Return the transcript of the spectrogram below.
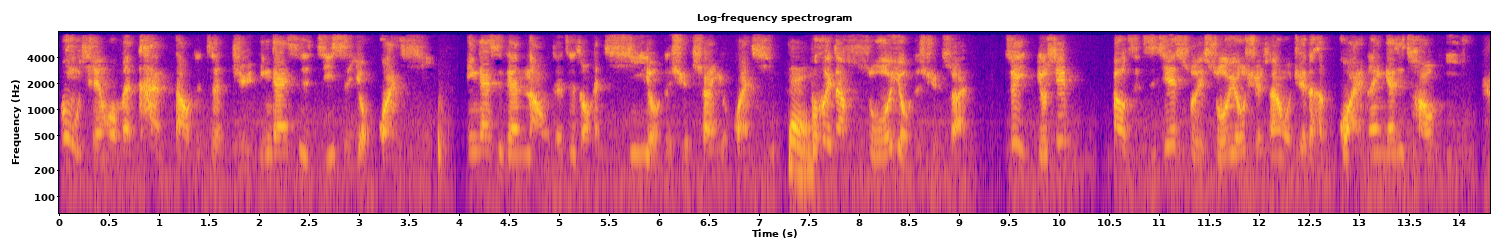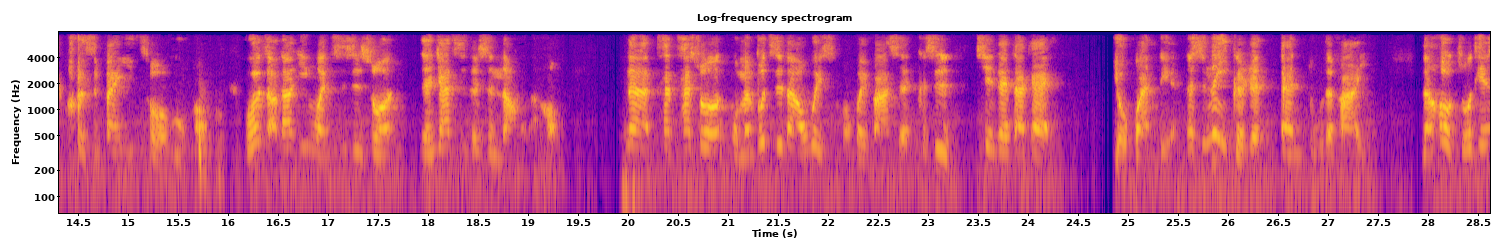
目前我们看到的证据应该是即使有关系，应该是跟脑的这种很稀有的血栓有关系，对，不会到所有的血栓，所以有些。报纸直接所所有血栓，我觉得很怪，那应该是超译 或是翻译错误哦。我找到英文只是说，人家指的是脑了哦。那他他说我们不知道为什么会发生，可是现在大概有关联，那是那个人单独的发言。然后昨天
